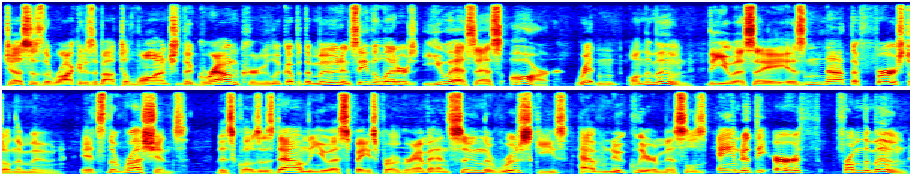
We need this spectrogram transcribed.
Just as the rocket is about to launch, the ground crew look up at the moon and see the letters USSR written on the moon. The USA is not the first on the moon, it's the Russians. This closes down the U.S. space program, and soon the Ruskies have nuclear missiles aimed at the Earth from the moon.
